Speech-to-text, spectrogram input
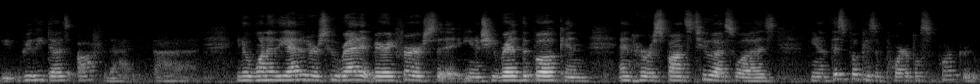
really does offer that. Uh, you know, one of the editors who read it very first, uh, you know, she read the book and, and her response to us was, you know, this book is a portable support group.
